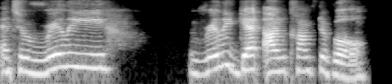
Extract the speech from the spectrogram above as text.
and to really really get uncomfortable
